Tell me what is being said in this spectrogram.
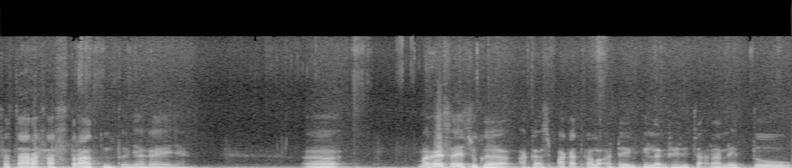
secara sastra tentunya kayaknya. Uh, makanya saya juga agak sepakat kalau ada yang bilang Denny Caknan itu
